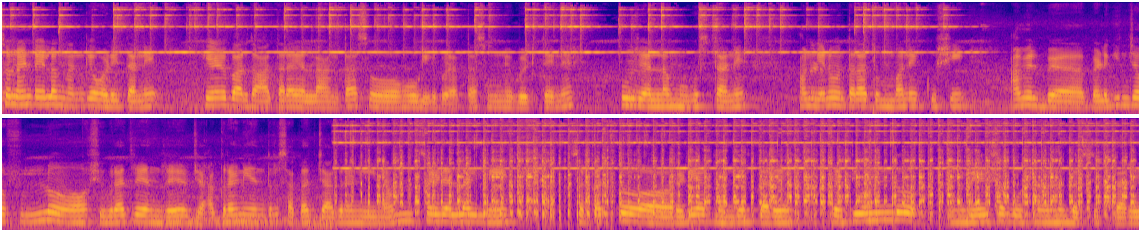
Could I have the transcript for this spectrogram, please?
ಸೊ ನನ್ನ ಡೈಲಾಗ್ ನನಗೆ ಹೊಡಿತಾನೆ. ಹೇಳಬಾರ್ದು ಆ ಥರ ಎಲ್ಲ ಅಂತ. ಸೊ ಹೋಗಲಿ ಬಿಡತ್ತ ಸುಮ್ಮನೆ ಬಿಡ್ತೇನೆ. ಪೂಜೆ ಎಲ್ಲ ಮುಗಿಸ್ತಾನೆ. ಅವ್ನಿಗೇನೋ ಒಂಥರ ತುಂಬಾ ಖುಷಿ. ಆಮೇಲೆ ಬೆಳಗಿನ ಜಾವ ಫುಲ್ಲು ಶಿವರಾತ್ರಿ ಅಂದರೆ ಜಾಗರಣಿ ಅಂದ್ರೆ ಸಖತ್ ಜಾಗರಣಿ. ನಮ್ಮ ಸೈಡೆಲ್ಲ ಇಲ್ಲಿ ಸಖತ್ತು ರೆಡಿಯಾಗಿ ಬಂದಿರ್ತಾರೆ. ಪ್ರತಿಯೊಂದು ವೇಷಭೂಷಣವನ್ನು ಧರಿಸಿರ್ತಾರೆ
